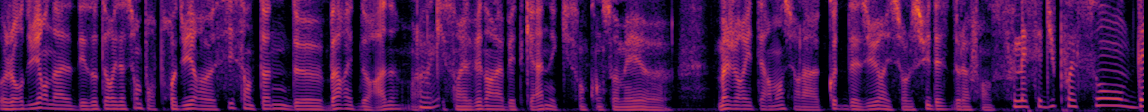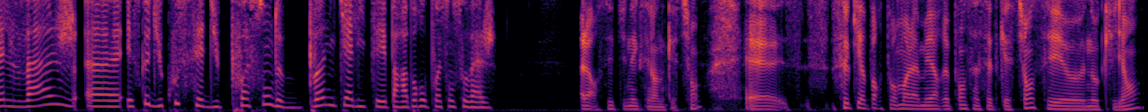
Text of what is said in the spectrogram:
Aujourd'hui, on a des autorisations pour produire 600 euh, tonnes de barrettes dorades voilà, qui sont élevées dans la baie de Cannes et qui sont consommées majoritairement sur la côte d'Azur et sur le sud-est de la France. Mais c'est du poisson d'élevage. Euh, Est-ce que du coup c'est du poisson de bonne qualité par rapport au poisson sauvage alors c'est une excellente question. Euh, ce qui apporte pour moi la meilleure réponse à cette question, c'est euh, nos clients,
